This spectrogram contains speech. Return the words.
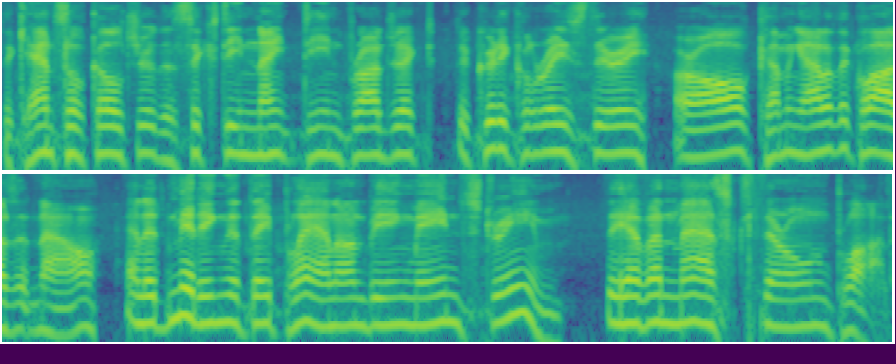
The cancel culture, the 1619 project, the critical race theory are all coming out of the closet now and admitting that they plan on being mainstream. They have unmasked their own plot.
